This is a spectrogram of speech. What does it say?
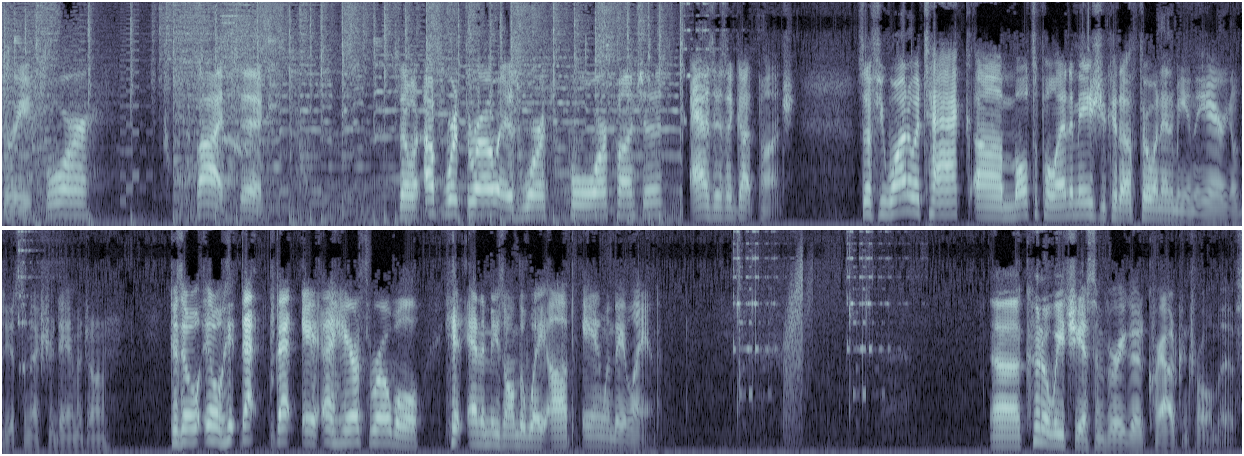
three, four, five, six. So an upward throw is worth four punches, as is a gut punch. So if you want to attack um, multiple enemies, you could uh, throw an enemy in the air and you'll get some extra damage on. Because it'll, it'll hit that that a hair throw will hit enemies on the way up and when they land. Uh, Kunoichi has some very good crowd control moves.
